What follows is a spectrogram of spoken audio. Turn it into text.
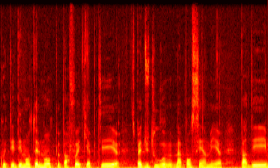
côté démantèlement peut parfois être capté, euh, c'est pas du tout ma pensée, hein, mais par des.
